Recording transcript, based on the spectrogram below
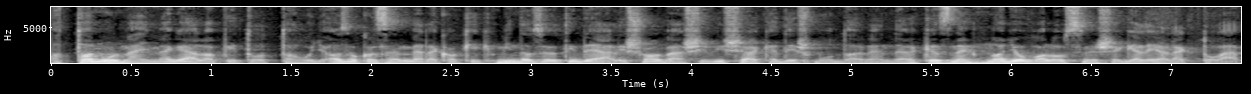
A tanulmány megállapította, hogy azok az emberek, akik mind az öt ideális alvási viselkedésmóddal rendelkeznek, nagyobb valószínűséggel élnek tovább.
